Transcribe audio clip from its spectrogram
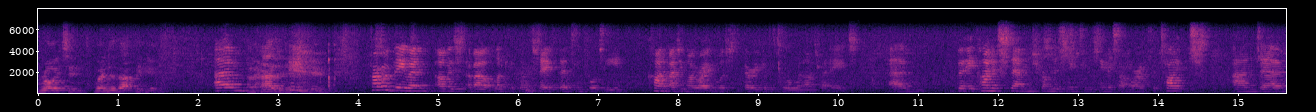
writing, when did that begin? Um, And how did it begin? Probably when I was about, like, like I say, 13, 14. Can't imagine my writing was very good at all when I was that age. Um, but it kind of stemmed from listening to the singer-songwriter types. And um,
